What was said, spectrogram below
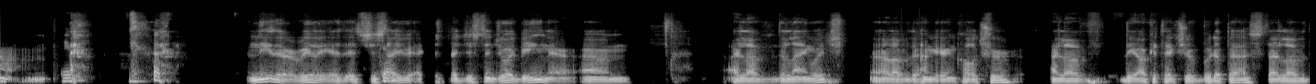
Um, neither, really. It's just okay. I, I, just I, just enjoy being there. Um, I love the language. I love the Hungarian culture. I love the architecture of Budapest. I love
